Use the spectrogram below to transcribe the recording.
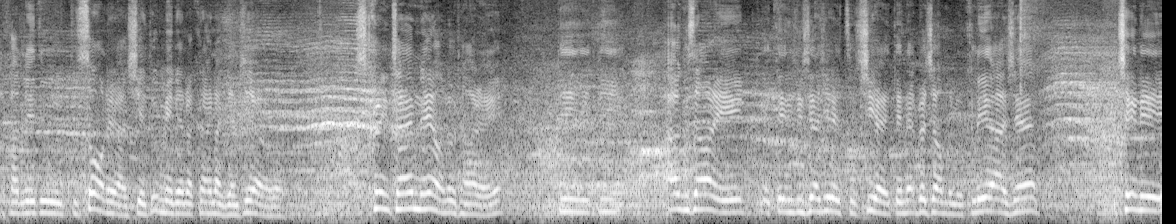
ဒီခါလေးသူသူစော့နေတာရှိတယ်သူအမေနဲ့တော့ခဏခဏရံပြရတော့ screen time နဲ့အောင်လုပ်ထားတယ်ဒီဒီအားကစားတွေတင်ယူဆရာရှိတဲ့ရှိရတယ်တင်တဲ့အတွက်ကြောင့်မလို့ clear အရင်အချိန်လေး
